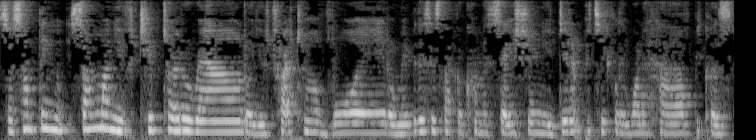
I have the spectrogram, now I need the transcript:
So something, someone you've tiptoed around or you've tried to avoid, or maybe this is like a conversation you didn't particularly want to have because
